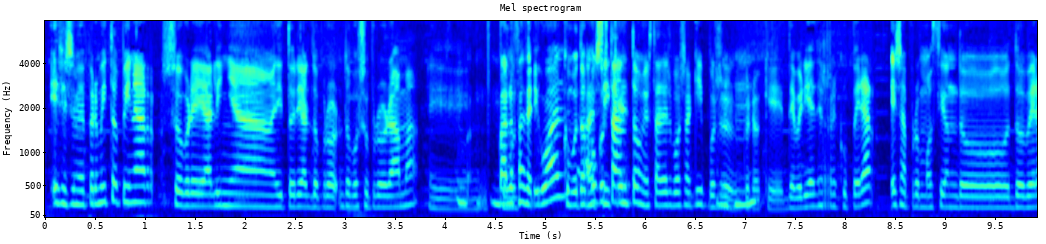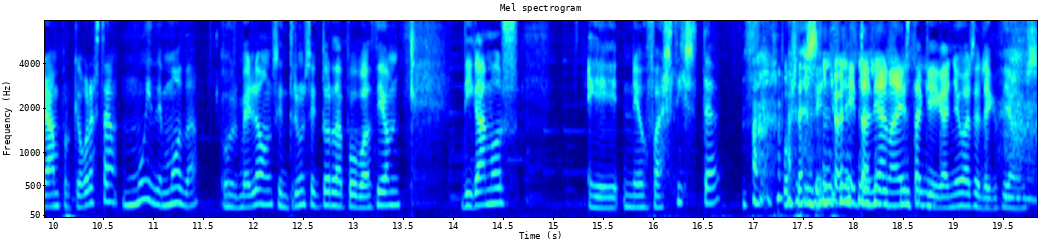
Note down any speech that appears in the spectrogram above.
E se se me permite opinar sobre a liña editorial do, pro, do vosso programa eh, Vale facer igual Como tampouco está Antón, que... estades vos aquí pues, eh, uh -huh. Creo que deberíades recuperar esa promoción do, do verán Porque agora están moi de moda os melóns Entre un sector da poboación Digamos, eh, neofascista Por pues, a señora italiana esta que gañou as eleccións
